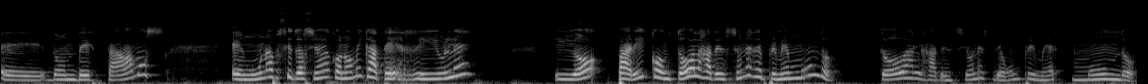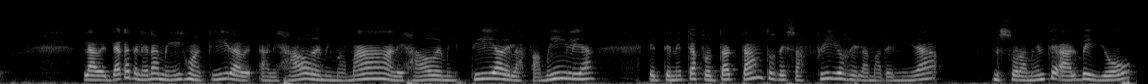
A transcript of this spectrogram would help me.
eh, donde estábamos en una situación económica terrible y yo parí con todas las atenciones del primer mundo, todas las atenciones de un primer mundo. La verdad que tener a mi hijo aquí, alejado de mi mamá, alejado de mis tías, de la familia, el tener que afrontar tantos desafíos de la maternidad, solamente Albe y yo,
